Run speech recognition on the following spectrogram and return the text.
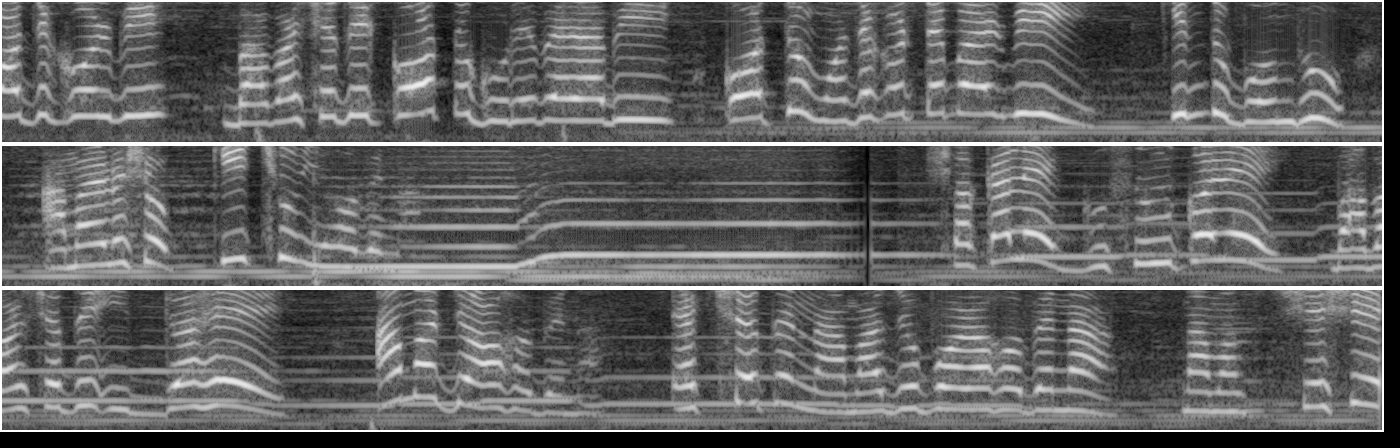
মজা করবি। বাবার সাথে কত ঘুরে বেড়াবি, কত মজা করতে পারবি। কিন্তু বন্ধু, আমার সব কিছুই হবে না। সকালে গোসল করে বাবার সাথে ঈদগাহে আমার যাওয়া হবে না। একসাথে নামাজও পড়া হবে না। নামাজ শেষে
